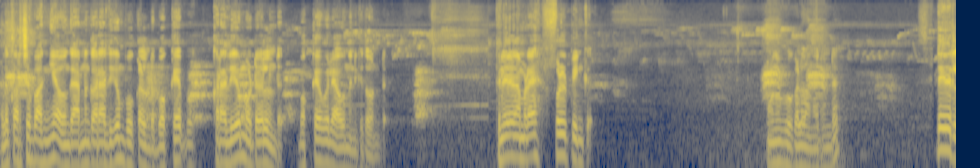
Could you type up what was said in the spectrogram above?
അത് കുറച്ച് ഭംഗിയാവും. കാരണം കുറേ അധികം പൂക്കളുണ്ട്. ബൊക്കെ കുറേ അധികം മുട്ടുകളുണ്ട്. ബൊക്കെ പോലെ ആവും എനിക്ക് തോന്നുന്നുണ്ട്. പിന്നെ നമ്മുടെ ഫുൾ പിങ്ക് മൂന്ന് പൂക്കൾ വന്നിട്ടുണ്ട്. ഇത് ഇതിൽ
